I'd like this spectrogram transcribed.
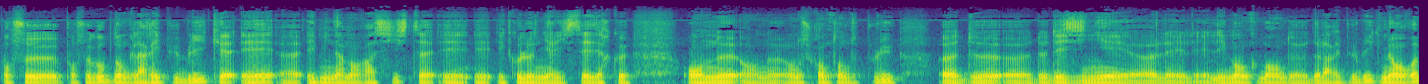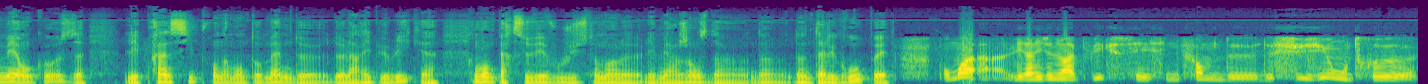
pour ce pour ce groupe donc la République est euh, éminemment raciste et, et, et colonialiste. C'est-à-dire que on ne, on ne, on ne se contente plus de, de désigner les, les, les manquements de, de, la République, mais on remet en cause les principes fondamentaux même de, de la République. Comment percevez-vous justement l'émergence d'un tel groupe? Pour moi, les indigènes de la République, c'est une forme de, de fusion entre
